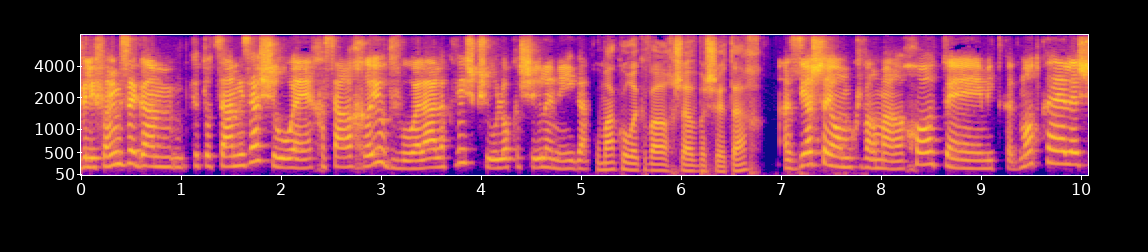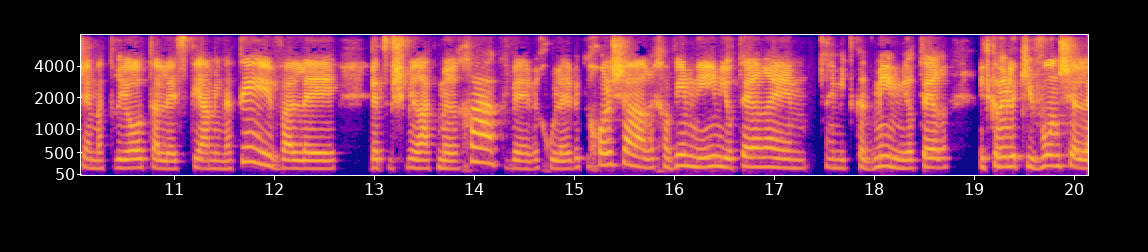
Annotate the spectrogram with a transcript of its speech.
ולפעמים זה גם כתוצאה מזה שהוא חסר אחריות והוא עלה על הכביש כשהוא לא כשיר לנהיגה. ומה קורה כבר עכשיו בשטח? אז יש היום כבר מערכות אה, מתקדמות כאלה שמתריעות על סטייה מנתיב, על אה, בעצם שמירת מרחק וכולי, וככל שהרכבים נהיים יותר אה, מתקדמים, יותר מתקדמים לכיוון של,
